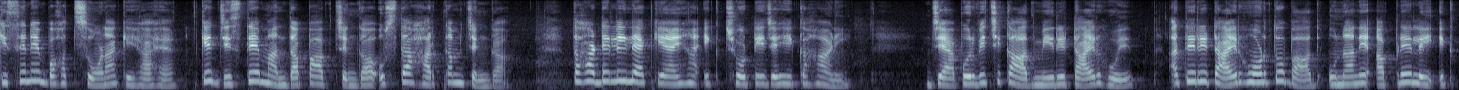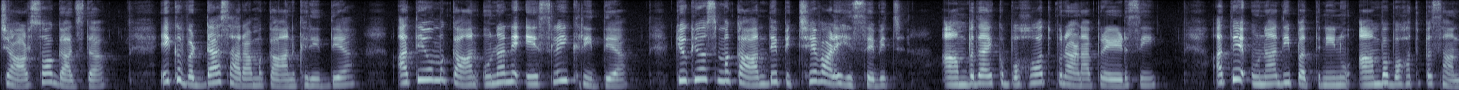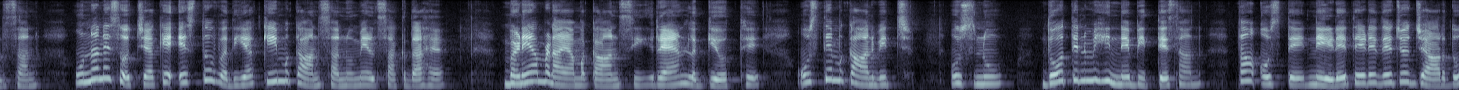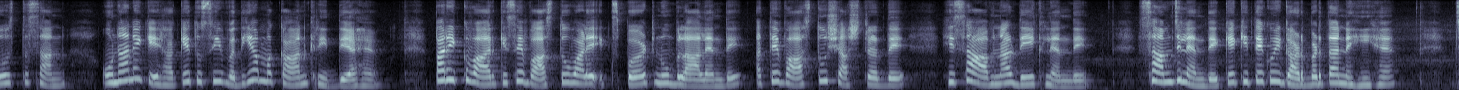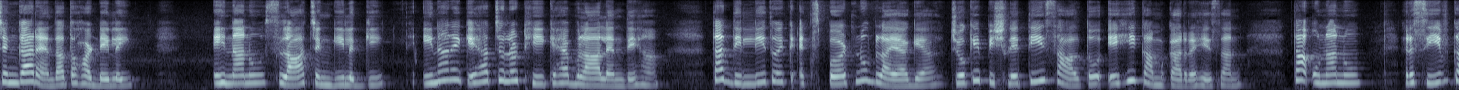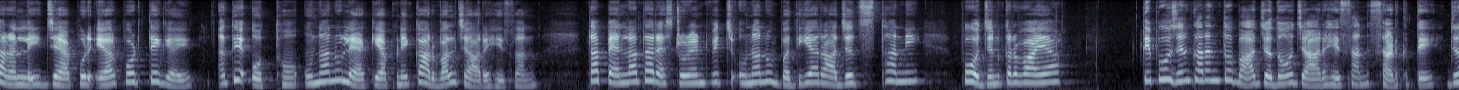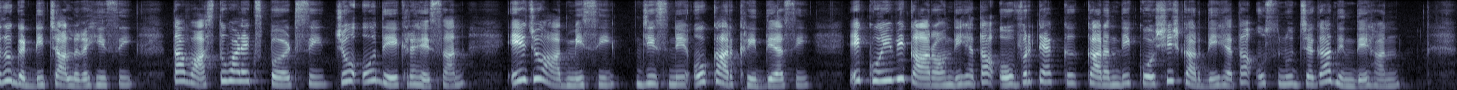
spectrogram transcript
ਕਿਸੇ ਨੇ ਬਹੁਤ ਸੋਹਣਾ ਕਿਹਾ ਹੈ ਕਿ ਜਿਸ ਦੇ ਮਨ ਦਾ ਭਾਵ ਚੰਗਾ, ਉਸ ਦਾ ਹਰ ਕੰਮ ਚੰਗਾ। ਤੁਹਾਡੇ ਲਈ ਲੈ ਕੇ ਆਏ ਹਾਂ ਇੱਕ ਛੋਟੀ ਜਿਹੀ ਕਹਾਣੀ। ਜੈਪੁਰ ਵਿੱਚ ਇੱਕ ਆਦਮੀ ਰਿਟਾਇਰ ਹੋਏ ਅਤੇ ਰਿਟਾਇਰ ਹੋਣ ਤੋਂ ਬਾਅਦ ਉਹਨਾਂ ਨੇ ਆਪਣੇ ਲਈ ਇੱਕ 400 ਗਜ਼ ਦਾ ਇੱਕ ਵੱਡਾ ਸਾਰਾ ਮਕਾਨ ਖਰੀਦਿਆ ਅਤੇ ਉਹ ਮਕਾਨ ਉਹਨਾਂ ਨੇ ਇਸ ਲਈ ਖਰੀਦਿਆ ਕਿਉਂਕਿ ਉਸ ਮਕਾਨ ਦੇ ਪਿੱਛੇ ਵਾਲੇ ਹਿੱਸੇ ਵਿੱਚ ਅੰਬ ਦਾ ਇੱਕ ਬਹੁਤ ਪੁਰਾਣਾ ਪੇੜ ਸੀ ਅਤੇ ਉਹਨਾਂ ਦੀ ਪਤਨੀ ਨੂੰ ਅੰਬ ਬਹੁਤ ਪਸੰਦ ਸਨ। ਉਹਨਾਂ ਨੇ ਸੋਚਿਆ ਕਿ ਇਸ ਤੋਂ ਵਧੀਆ ਕੀ ਮਕਾਨ ਸਾਨੂੰ ਮਿਲ ਸਕਦਾ ਹੈ। ਬਣਿਆ ਬਣਾਇਆ ਮਕਾਨ ਸੀ, ਰਹਿਣ ਲੱਗੇ ਉੱਥੇ। ਉਸ ਦੇ ਮਕਾਨ ਵਿੱਚ ਉਸ ਨੂੰ 2-3 ਮਹੀਨੇ ਬੀਤੇ ਸਨ, ਤਾਂ ਉਸ ਦੇ ਨੇੜੇ ਤੇੜੇ ਦੇ ਜੋ ਯਾਰ ਦੋਸਤ ਸਨ, ਉਹਨਾਂ ਨੇ ਕਿਹਾ ਕਿ ਤੁਸੀਂ ਵਧੀਆ ਮਕਾਨ ਖਰੀਦਿਆ ਹੈ, ਪਰ ਇੱਕ ਵਾਰ ਕਿਸੇ ਵਾਸਤੂ ਵਾਲੇ ਐਕਸਪਰਟ ਨੂੰ ਬੁਲਾ ਲੈਂਦੇ ਅਤੇ ਵਾਸਤੂ ਸ਼ਾਸਤਰ ਦੇ ਹਿਸਾਬ ਨਾਲ ਦੇਖ ਲੈਂਦੇ। ਸਮਝ ਲੈਂਦੇ ਕਿ ਕਿਤੇ ਕੋਈ ਗੜਬੜ ਤਾਂ ਨਹੀਂ ਹੈ। ਚੰਗਾ ਰਹਿੰਦਾ ਤੁਹਾਡੇ ਲਈ। ਇਹਨਾਂ ਨੂੰ ਸਲਾਹ ਚੰਗੀ ਲੱਗੀ। ਇਹਨਾਂ ਨੇ ਕਿਹਾ, ਚਲੋ ਠੀਕ ਹੈ, ਬੁਲਾ ਲੈਂਦੇ ਹਾਂ। ਤਾਂ ਦਿੱਲੀ ਤੋਂ ਇੱਕ ਐਕਸਪਰਟ ਨੂੰ ਬੁਲਾਇਆ ਗਿਆ, ਜੋ ਕਿ ਪਿਛਲੇ 30 ਸਾਲ ਤੋਂ ਇਹੀ ਕੰਮ ਕਰ ਰਹੇ ਸਨ। ਤਾਂ ਉਹਨਾਂ ਨੂੰ ਰਿਸੀਵ ਕਰਨ ਲਈ ਜੈਪੁਰ 에ਅਰਪੋਰਟ ਤੇ ਗਏ ਅਤੇ ਉੱਥੋਂ ਉਹਨਾਂ ਨੂੰ ਲੈ ਕੇ ਆਪਣੇ ਘਰ ਵੱਲ ਜਾ ਰਹੇ ਸਨ। ਤਾਂ ਪਹਿਲਾਂ ਤਾਂ ਰੈਸਟੋਰੈਂਟ ਵਿੱਚ ਉਹਨਾਂ ਨੂੰ ਵਧੀਆ ਰਾਜਸਥਾਨੀ ਭੋਜਨ ਕਰਵਾਇਆ ਤੇ ਭੋਜਨ ਕਰਨ ਤੋਂ ਬਾਅਦ ਜਦੋਂ ਉਹ ਜਾ ਰਹੇ ਸਨ ਸੜਕ ਤੇ, ਜਦੋਂ ਗੱਡੀ ਚੱਲ ਰਹੀ ਸੀ, ਤਾਂ ਵਾਸਤੂ ਵਾਲੇ ਐਕਸਪਰਟ ਸੀ ਜੋ ਉਹ ਦੇਖ ਰਹੇ ਸਨ। ਇਹ ਜੋ ਆਦਮੀ ਸੀ, ਜਿਸ ਨੇ ਉਹ ਕਾਰ ਖਰੀਦਿਆ ਸੀ, ਇਹ ਕੋਈ ਵੀ ਕਾਰ ਆਉਂਦੀ ਹੈ ਤਾਂ ਓਵਰਟੇਕ ਕਰਨ ਦੀ ਕੋਸ਼ਿਸ਼ ਕਰਦੀ ਹੈ ਤਾਂ ਉਸ ਨੂੰ ਜਗ੍ਹਾ ਦਿੰਦੇ ਹਨ।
